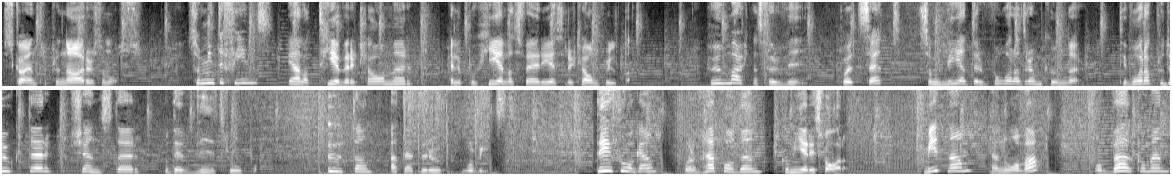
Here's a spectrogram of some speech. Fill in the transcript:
ska entreprenörer som oss, som inte finns i alla tv-reklamer eller på hela Sveriges reklamskyltar. Hur marknadsför vi på ett sätt som leder våra drömkunder till våra produkter, tjänster och det vi tror på. Utan att det äter upp vår vinst. Det är frågan och den här podden kommer ge dig svaren. Mitt namn är Nova och välkommen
